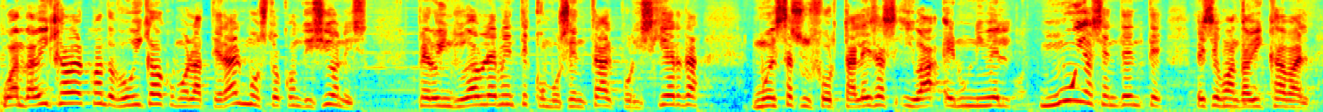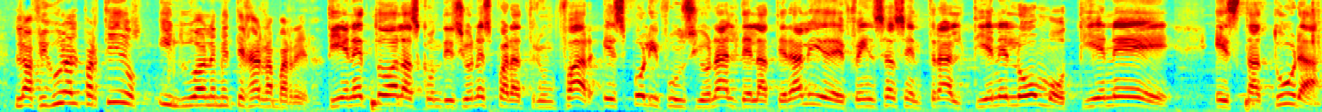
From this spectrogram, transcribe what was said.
Juan David Cabal, cuando fue ubicado como lateral, mostró condiciones, pero indudablemente como central por izquierda muestra sus fortalezas y va en un nivel muy ascendente ese Juan David Cabal. La figura del partido, indudablemente Harlan Barrera. Tiene todas las condiciones para triunfar. Es polifuncional de lateral y de defensa central. Tiene lomo, tiene estatura.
